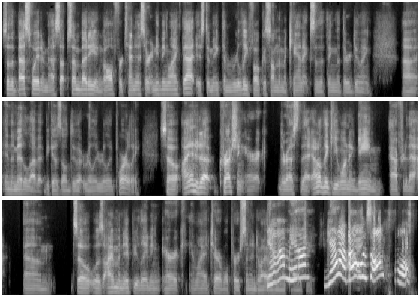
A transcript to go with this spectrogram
So the best way to mess up somebody in golf or tennis or anything like that is to make them really focus on the mechanics of the thing that they're doing uh, in the middle of it because they'll do it really, really poorly. So I ended up crushing Eric the rest of that. I don't think he won a game after that. Um, so was I manipulating Eric? Am I a terrible person? And do I? Yeah, man. Yeah, that was awful.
